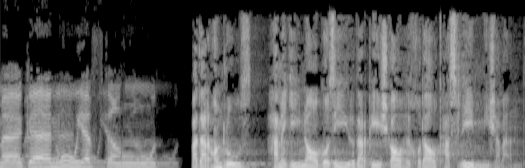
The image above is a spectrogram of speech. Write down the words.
ما كانوا يفترون و در آن روز همگی ناگزیر در پیشگاه خدا تسلیم می شوند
